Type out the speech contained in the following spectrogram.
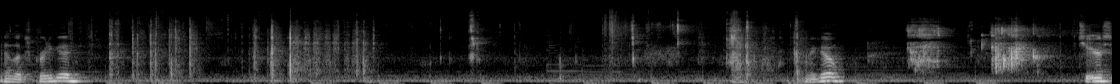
That looks pretty good. There we go. Cheers.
